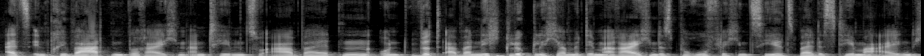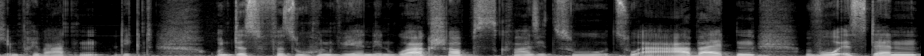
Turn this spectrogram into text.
als in privaten Bereichen an Themen zu arbeiten und wird aber nicht glücklicher mit dem Erreichen des beruflichen Ziels, weil das Thema eigentlich im Privaten liegt. Und das versuchen wir in den Workshops quasi zu, zu erarbeiten. Wo ist denn,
